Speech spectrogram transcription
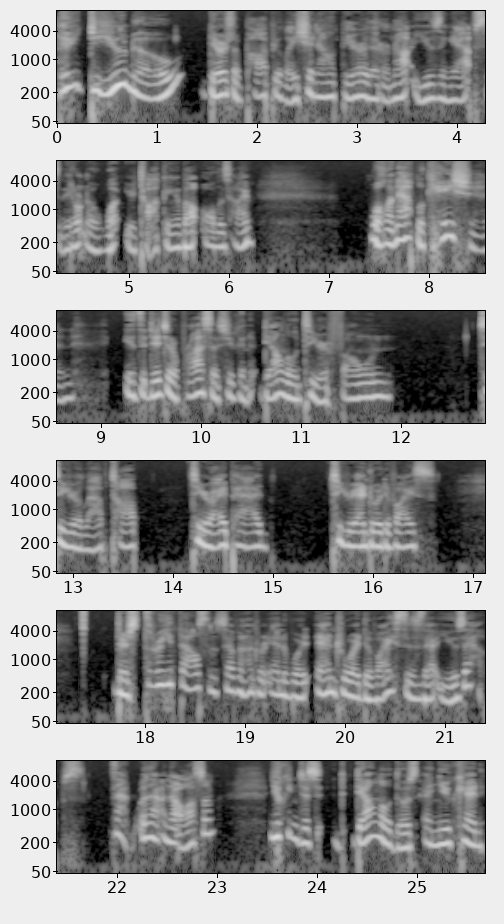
"Do you know there's a population out there that are not using apps and they don't know what you're talking about all the time?" Well, an application is a digital process you can download to your phone, to your laptop, to your iPad, to your Android device. There's 3,700 Android, Android devices that use apps. Isn't that, isn't that awesome? You can just download those and you can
